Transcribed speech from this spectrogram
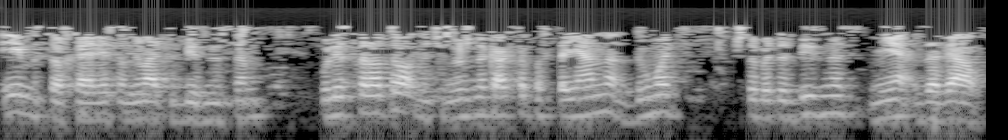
им сохер, если он занимается бизнесом, улисарото, значит, нужно как-то постоянно думать, чтобы этот бизнес не завял.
